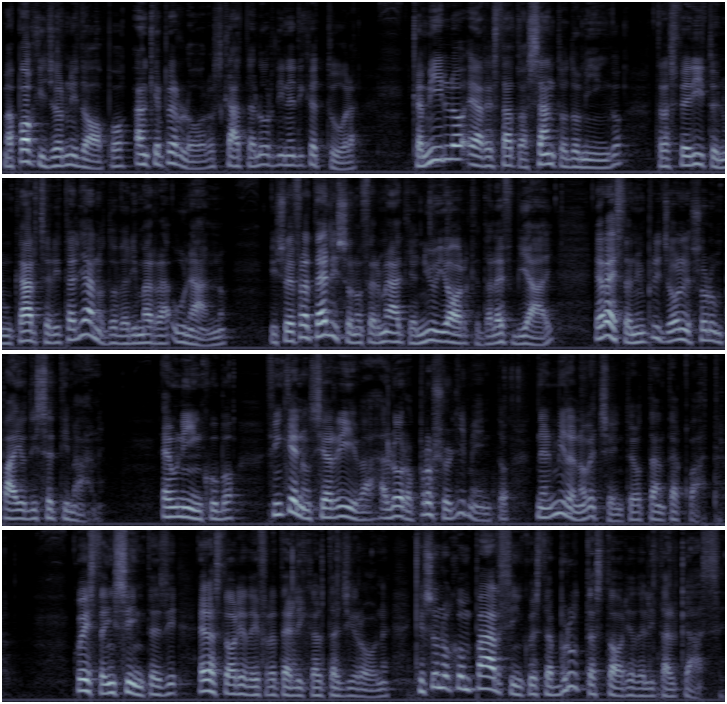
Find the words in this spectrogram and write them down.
ma pochi giorni dopo anche per loro scatta l'ordine di cattura. Camillo è arrestato a Santo Domingo, trasferito in un carcere italiano dove rimarrà un anno. I suoi fratelli sono fermati a New York dall'FBI e restano in prigione solo un paio di settimane. È un incubo finché non si arriva al loro proscioglimento nel 1984. Questa, in sintesi, è la storia dei fratelli Caltagirone, che sono comparsi in questa brutta storia dell'Italcasse.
